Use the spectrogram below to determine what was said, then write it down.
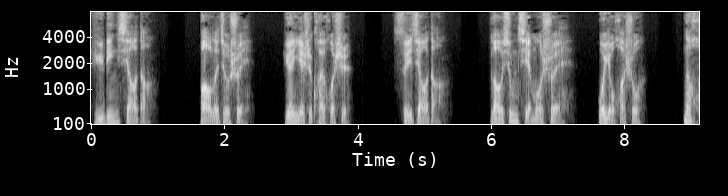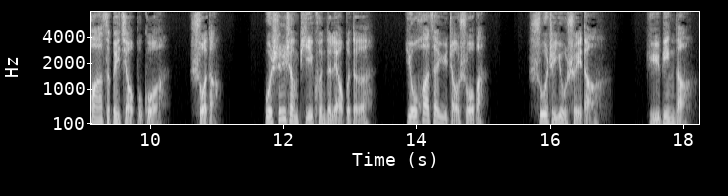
于冰笑道。饱了就睡，原也是快活事。遂叫道：“老兄且莫睡，我有话说。”那花子被叫不过，说道：“我身上疲困的了不得，有话再遇着说吧。”说着又睡倒。于冰道：“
